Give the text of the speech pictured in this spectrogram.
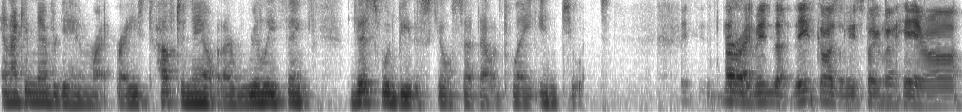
and I can never get him right. Right, he's tough to nail, but I really think this would be the skill set that would play into it. This is, this All is- I mean, look, these guys that we've spoken about here are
